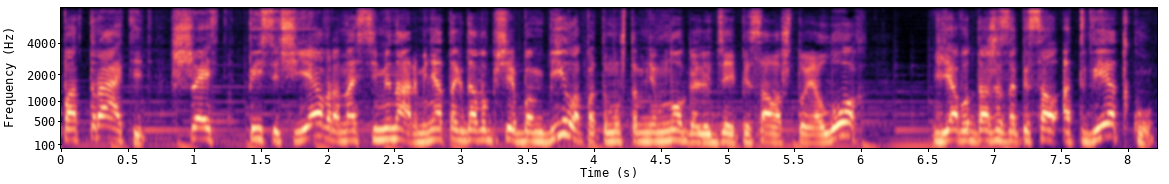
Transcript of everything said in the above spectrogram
потратить 6 тысяч евро на семинар. Меня тогда вообще бомбило, потому что мне много людей писало, что я лох. Я вот даже записал ответку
